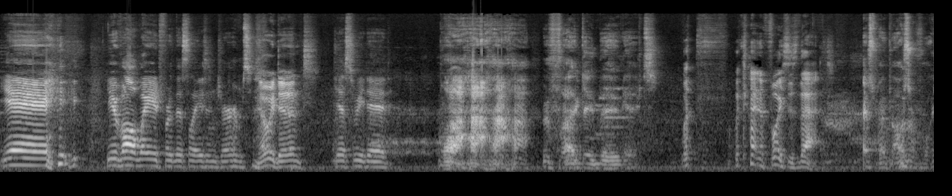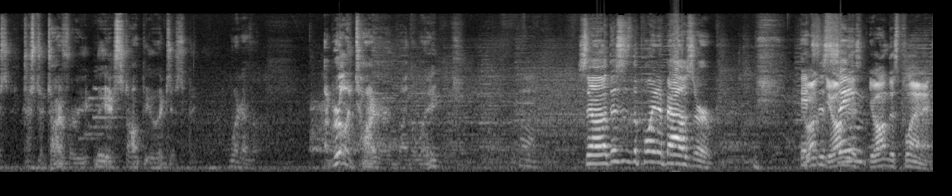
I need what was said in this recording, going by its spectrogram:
Yay! You've all waited for this, ladies and germs. No, we didn't. Yes, we did. Finally made it. What? What kind of voice is that? That's my Bowser voice. Just in time for me to stop you and just whatever. I'm really tired, by the way. So this is the point of Bowser. You're It's on, the you're, on same, this, you're on this planet.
